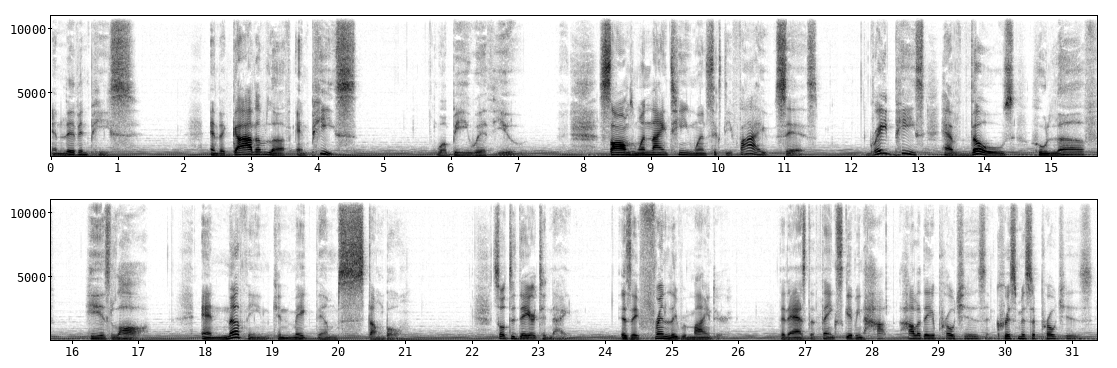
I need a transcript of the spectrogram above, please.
and live in peace. And the God of love and peace will be with you. Psalms 119, 165 says, Great peace have those who love his law, and nothing can make them stumble. So, today or tonight is a friendly reminder that as the Thanksgiving ho- holiday approaches and Christmas approaches,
